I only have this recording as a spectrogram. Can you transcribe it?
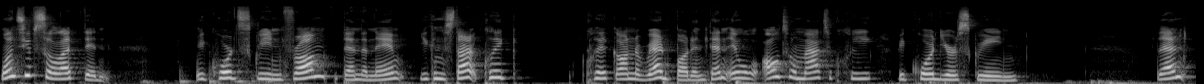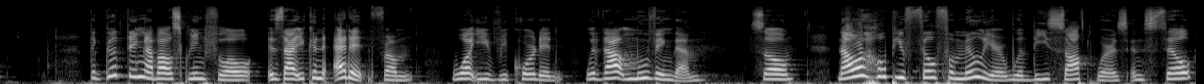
once you've selected record screen from, then the name, you can start click click on the red button, then it will automatically record your screen. Then the good thing about ScreenFlow is that you can edit from what you've recorded without moving them. So now I hope you feel familiar with these softwares and still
